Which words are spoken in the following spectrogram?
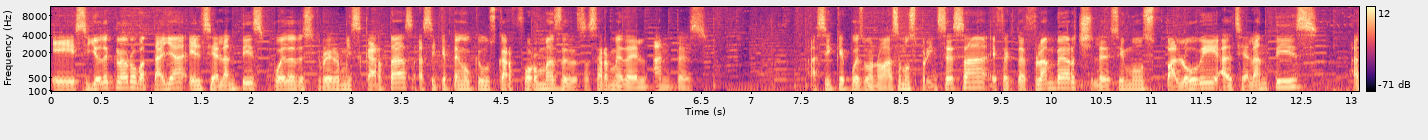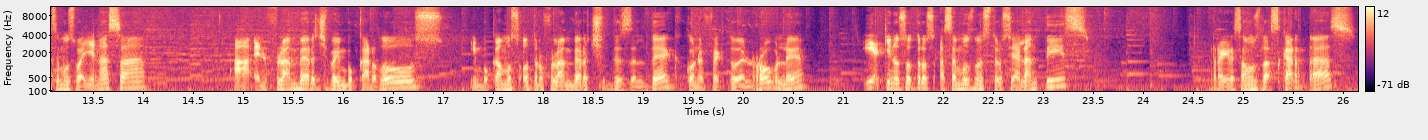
eh, si yo declaro batalla, el Cialantis puede destruir mis cartas, así que tengo que buscar formas de deshacerme de él antes. Así que pues bueno, hacemos princesa, efecto de Flamberge, le decimos Palobi al Cialantis, hacemos ballenaza, ah, el Flamberge va a invocar dos, invocamos otro Flamberge desde el deck con efecto del roble, y aquí nosotros hacemos nuestro Cialantis, regresamos las cartas,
